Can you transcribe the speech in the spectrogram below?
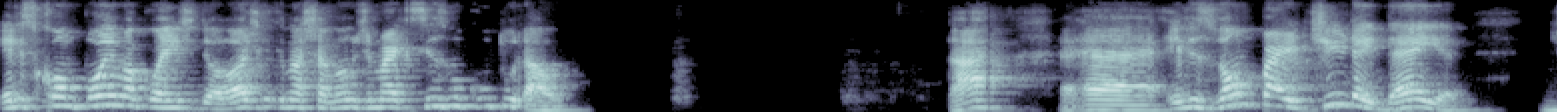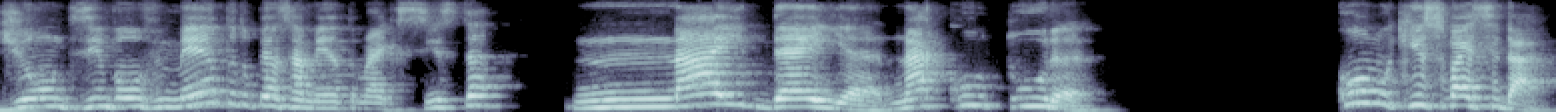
eles compõem uma corrente ideológica que nós chamamos de marxismo cultural. Tá? É, é eles vão partir da ideia de um desenvolvimento do pensamento marxista na ideia, na cultura. Como que isso vai se dar?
